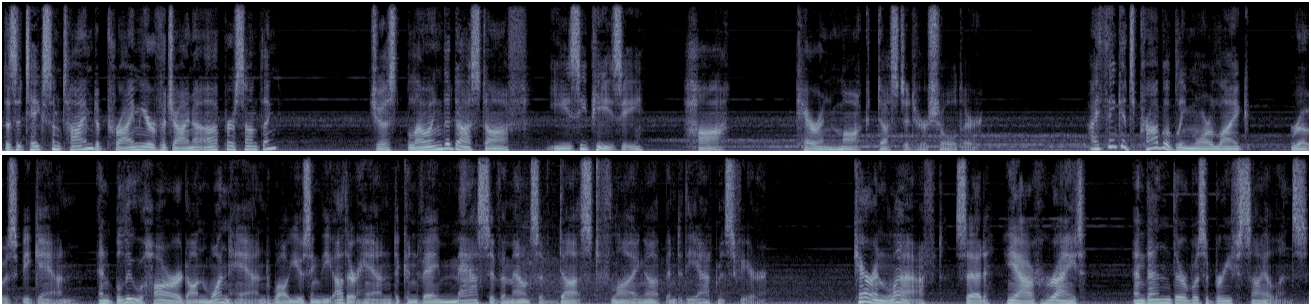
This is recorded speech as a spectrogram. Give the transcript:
Does it take some time to prime your vagina up or something? Just blowing the dust off, easy peasy. Ha. Karen mock dusted her shoulder. I think it's probably more like, Rose began, and blew hard on one hand while using the other hand to convey massive amounts of dust flying up into the atmosphere. Karen laughed, said, Yeah, right, and then there was a brief silence.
